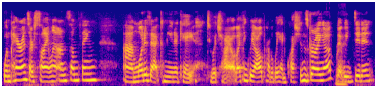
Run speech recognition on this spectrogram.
When parents are silent on something, um, what does that communicate to a child? I think we all probably had questions growing up that we didn't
